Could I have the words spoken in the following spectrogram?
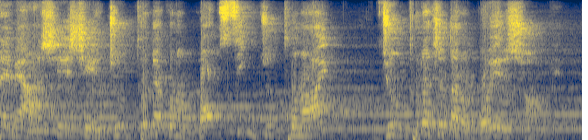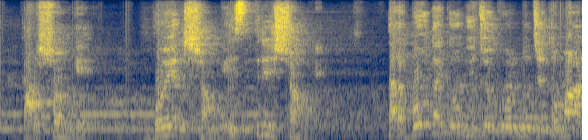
নেমে আসে। সে যুদ্ধটা কোনো বক্সিং যুদ্ধ নয়, যুদ্ধটা হচ্ছে তার বইয়ের সঙ্গে। কার সঙ্গে? বইয়ের সঙ্গে, স্ত্রীর সঙ্গে। তার বউ তাকে অভিযোগ করল যে তোমার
